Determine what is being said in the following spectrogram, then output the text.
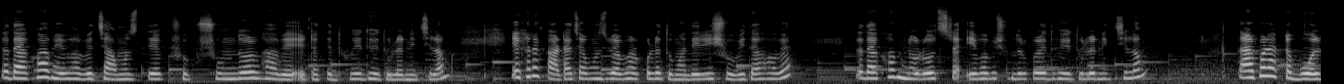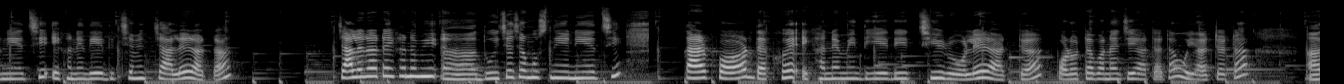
তো দেখো আমি এভাবে চামচ দিয়ে খুব সুন্দরভাবে এটাকে ধুয়ে ধুয়ে তুলে নিচ্ছিলাম। এখানে কাটা চামচ ব্যবহার করলে তোমাদেরই সুবিধা হবে। তো দেখো আমি নুডলসটা এভাবে সুন্দর করে ধুয়ে তুলে নিচ্ছিলাম। তারপর একটা বোল নিয়েছি, এখানে দিয়ে দিচ্ছি আমি চালের আটা। চালের আটা এখানে আমি দুই চা চামচ নিয়ে নিয়েছি। তারপর দেখো এখানে আমি দিয়ে দিচ্ছি রোলের আটা, পরোটা বানায় যে আটাটা, ওই আটাটা।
